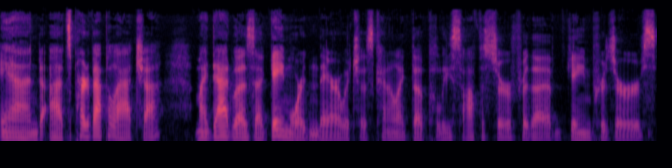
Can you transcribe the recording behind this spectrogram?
and uh, it's part of Appalachia my dad was a game warden there, which is kind of like the police officer for the game preserves.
